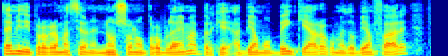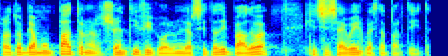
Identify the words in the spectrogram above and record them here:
Temi di programmazione non sono un problema perché abbiamo ben chiaro come dobbiamo fare, fra l'altro abbiamo un partner scientifico all'Università di Padova che ci segue in questa partita.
